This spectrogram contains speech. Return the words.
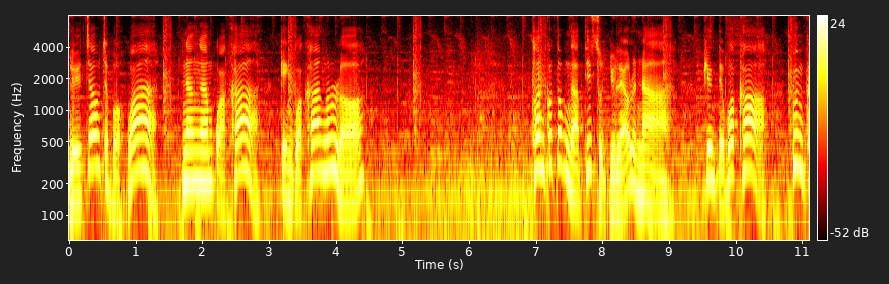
หรือเจ้าจะบอกว่า นางงามกว่าข้าเก่งกว่าข้างั้นเหรอ ท่านก็ต้องงามที่สุดอยู่แล้วล่ะนาเพียงแต่ว่าข้าเพิ่งเค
